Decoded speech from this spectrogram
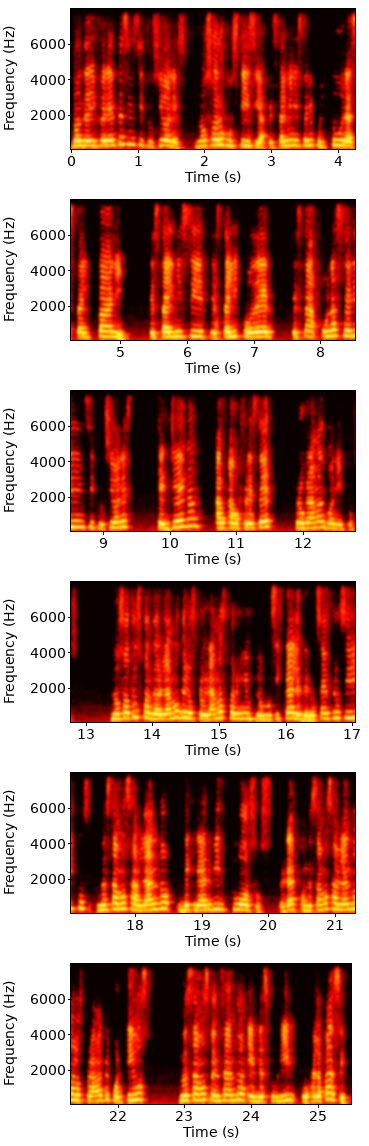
donde diferentes instituciones, no solo justicia, está el Ministerio de Cultura, está el PANI, está el MISID, está el ICODER, está una serie de instituciones que llegan a, ofrecer programas bonitos. Nosotros cuando hablamos de los programas, por ejemplo, musicales de los centros cívicos, no estamos hablando de crear virtuosos, ¿verdad? Cuando estamos hablando de los programas deportivos, no estamos pensando en descubrir, ojalá pase,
